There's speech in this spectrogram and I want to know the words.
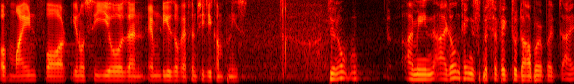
of mind for, you know, CEOs and MDs of FMCG companies? You know, I mean, I don't think it's specific to Dabur, but I,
